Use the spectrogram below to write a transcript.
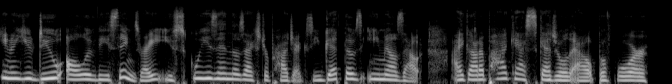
you know, you do all of these things, right? You squeeze in those extra projects, you get those emails out. I got a podcast scheduled out before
